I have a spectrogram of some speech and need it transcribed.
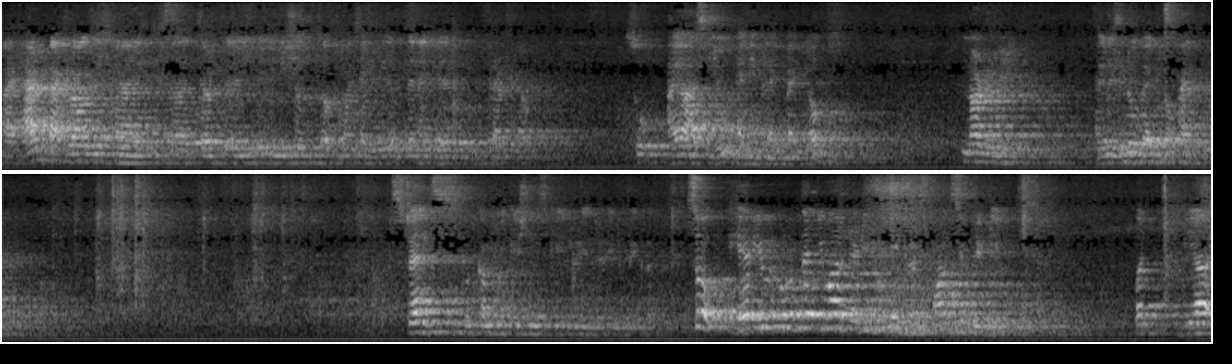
I had backlogs in my uh, third uh, initial of my second year, then I uh, wrapped it out. So I ask you, any black backlogs? Not really. There is no backlog. I- Strengths, good communication skill, ready to take So here you wrote that you are ready to take responsibility. But we are,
